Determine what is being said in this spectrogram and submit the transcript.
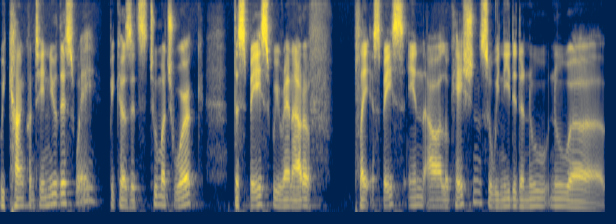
we can't continue this way because it's too much work. The space we ran out of play space in our location, so we needed a new new uh,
